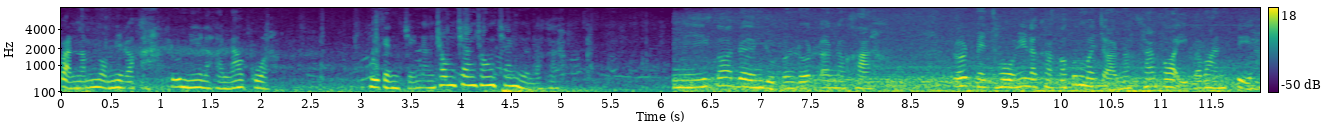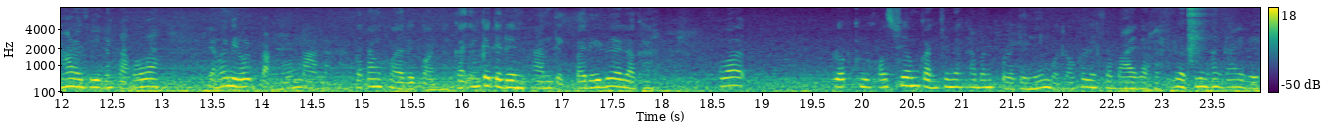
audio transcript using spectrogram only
ปั่นน้ำนมนี่แหละค่ะ รุ่นนี้แหละค่ะน่ากลัว คุยกันเสียงดังช่องแช่งช่องแช่งอยู่นะคะอันนี้ก็เดินอยู่บนรถแล้วนะคะ รถเมโทรนี่แหละค่ะเขาเพิ่งมาจอดนะคะ ก็อีกประมาณ4ี่ห้านาทีนะคะ เพราะว่า ยังไม่มีรถฝั่งโน้นมานะคะก็ต้องคอยไปก่อนนะคะยังก็จะเดินตามเด็กไปเรื่อยๆแหละค่ะ เพราะว่ารถคือเขาเชื่อมกันใช่ไหมคะมันเปิดอย่างนี้หมดเราก็เลยสบายแหละค่ะเลือกที่นั่งได้เลย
